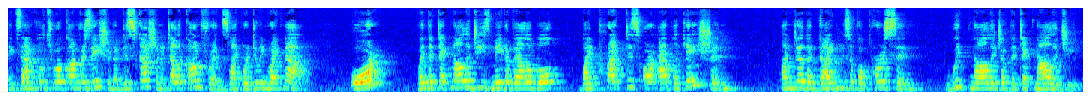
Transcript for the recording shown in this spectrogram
example through a conversation, a discussion, a teleconference like we're doing right now, or when the technology is made available by practice or application under the guidance of a person with knowledge of the technology.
